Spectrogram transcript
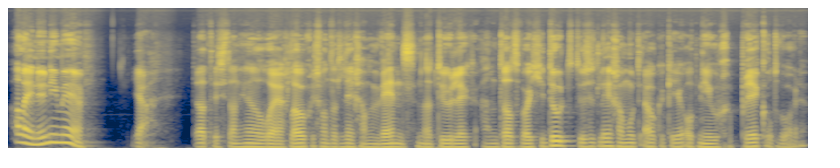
alleen nu niet meer. Ja, dat is dan heel erg logisch, want het lichaam wendt natuurlijk aan dat wat je doet. Dus het lichaam moet elke keer opnieuw geprikkeld worden.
